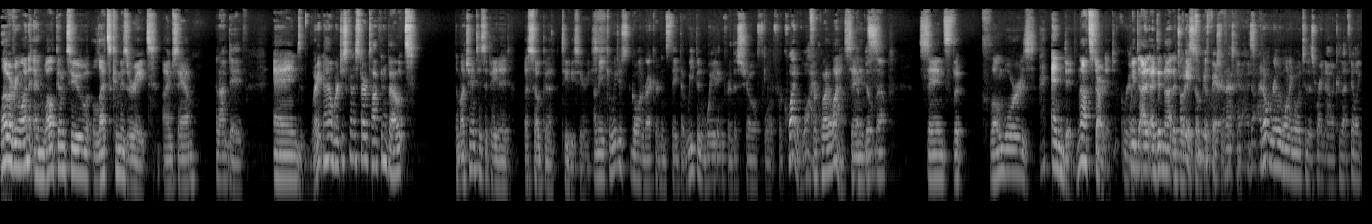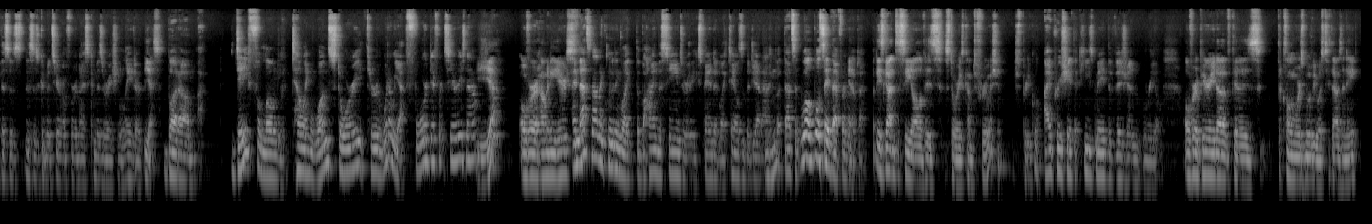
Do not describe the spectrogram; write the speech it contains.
Hello, everyone, and welcome to Let's Commiserate. I'm Sam, And I'm Dave. and right now we're just going to start talking about the much anticipated Ahsoka TV series. I mean, can we just go on record and state that we've been waiting for this show for, for quite a while. for quite a while the since build up. since the Clone Wars ended, not started. Really? We, I, I did not enjoy Okay, Ahsoka to be fair, and I, I, don't- I don't really want to go into this right now because I feel like this is this is good material for a nice commiseration later. Yes. But um, Dave Filoni telling one story through what are we at four different series now, Yeah. Over how many years? and that's not including like the behind the scenes or the expanded like Tales of the Jedi. Mhm. But that's it. Well, we'll save that for another Yeah. time. but he's gotten to see all of his stories come to fruition, which is pretty cool. I appreciate that he's made the vision real. over a period of because the Clone Wars movie was 2008,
